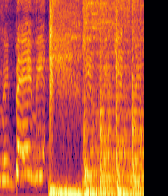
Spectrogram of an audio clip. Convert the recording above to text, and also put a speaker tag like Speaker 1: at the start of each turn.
Speaker 1: me, baby. Kiss me, kiss me.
